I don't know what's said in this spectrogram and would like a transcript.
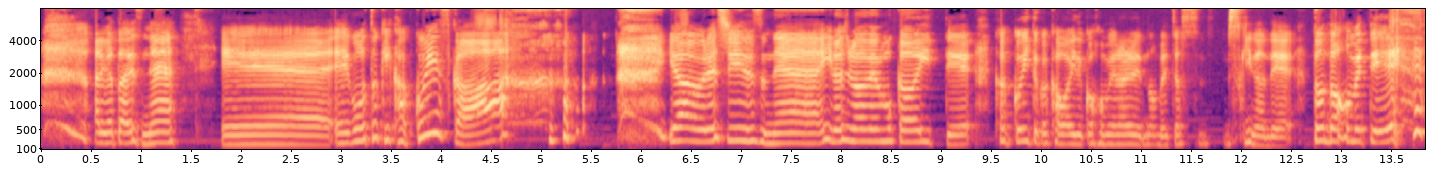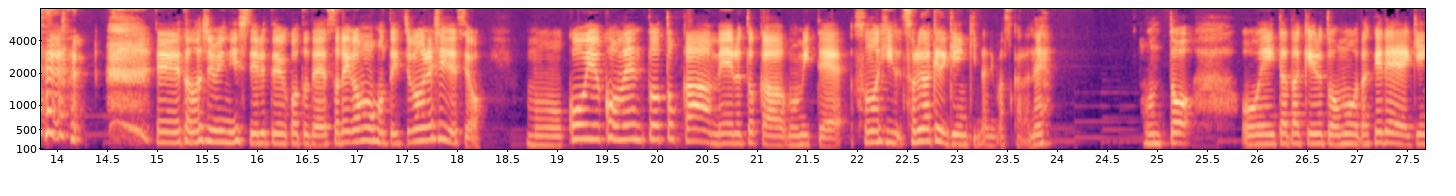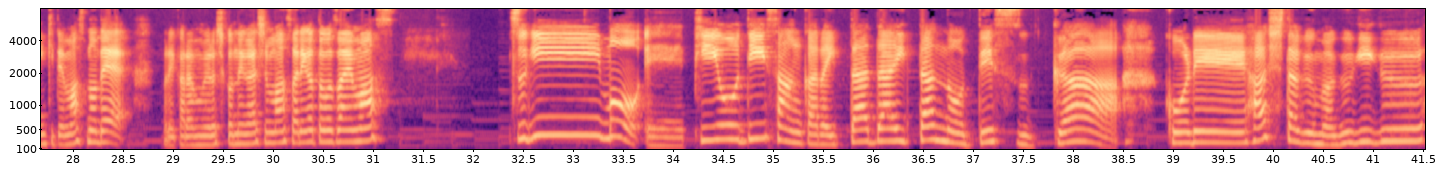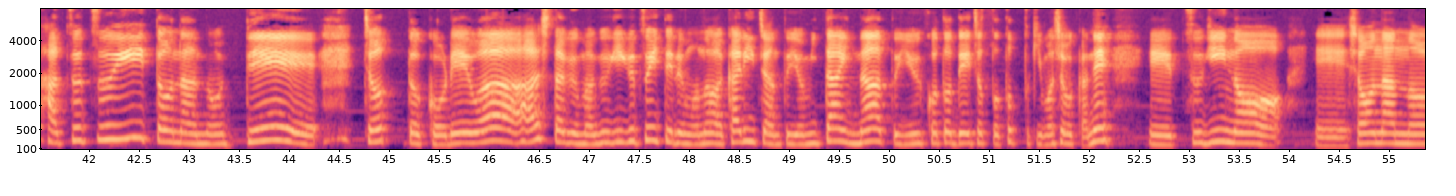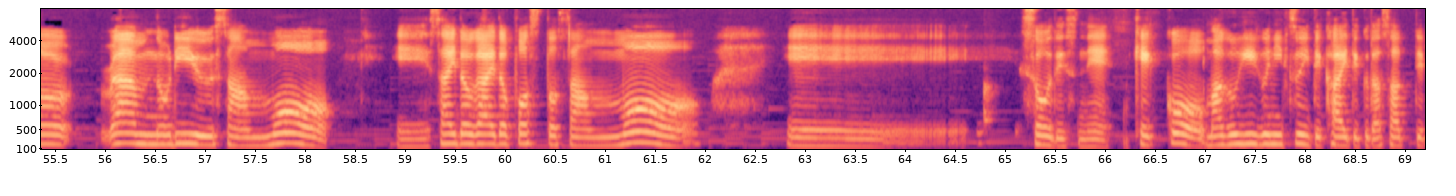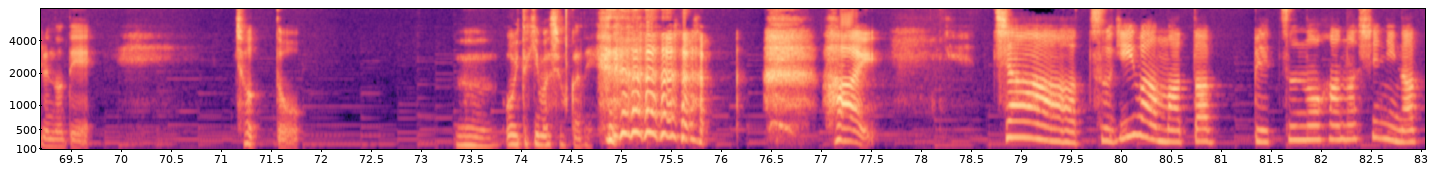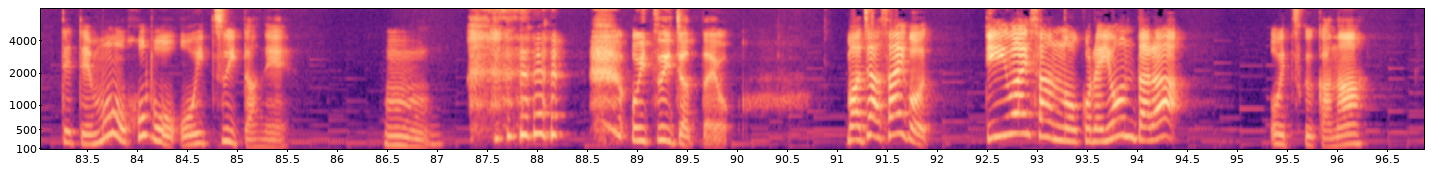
ありがたいですね。えー、英語の時かっこいいですか？いや、嬉しいですね。広島弁も可愛いって、かっこいいとか可愛いとか褒められるのめっちゃ好きなんで、どんどん褒めて、えー楽しみにしているということで、それがもう本当一番嬉しいですよ。もうこういうコメントとかメールとかも見て、その日それだけで元気になりますからね。本当応援いただけると思うだけで元気出ますので、これからもよろしくお願いします。ありがとうございます。次も、えー POD さんからいただいたのですが、これ、ハッシュタグマグギグ初ツイートなので、ちょっとこれは、ハッシュタグマグギグついてるものはカリーちゃんと読みたいなということで、ちょっと取っときましょうかね。えー次の、えー湘南のラムのリュウさんも、えーサイドガイドポストさんも、えー。そうですね。結構マグギグについて書いてくださってるのでちょっとうん置いときましょうかね。はい。じゃあ次はまた別の話になっててもうほぼ追いついたね。うん。追いついちゃったよ。まあじゃあ最後 DY さんのこれ読んだら追いつくかな。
